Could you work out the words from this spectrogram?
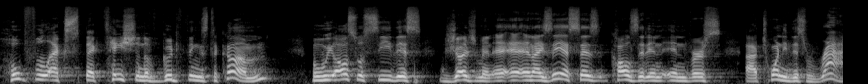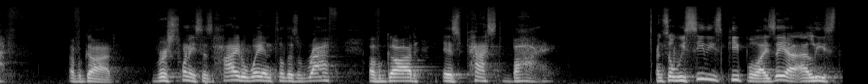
hopeful expectation of good things to come, but we also see this judgment. And Isaiah says, calls it in, in verse uh, 20, this wrath of God. Verse 20 says, hide away until this wrath of God is passed by. And so we see these people, Isaiah at least,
